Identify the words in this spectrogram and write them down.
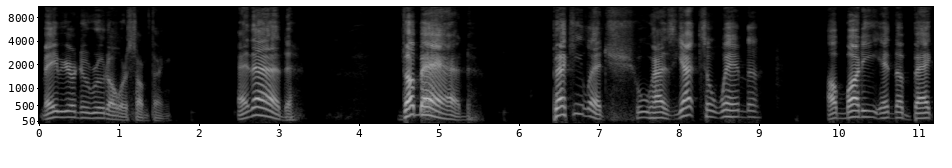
Maybe you're Naruto or something. And then the man, Becky Lynch, who has yet to win a money in the bank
